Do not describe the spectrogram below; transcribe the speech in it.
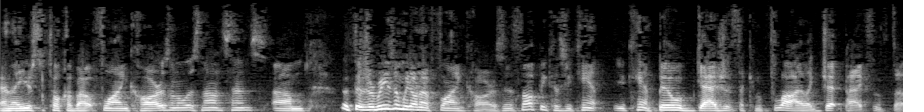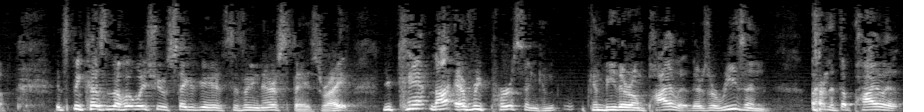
and they used to talk about flying cars and all this nonsense, um, Look, there's a reason we don't have flying cars, and it's not because you can't you can't build gadgets that can fly like jetpacks and stuff. It's because of the whole issue of segregated civilian airspace, right? You can't. Not every person can can be their own pilot. There's a reason that the pilot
